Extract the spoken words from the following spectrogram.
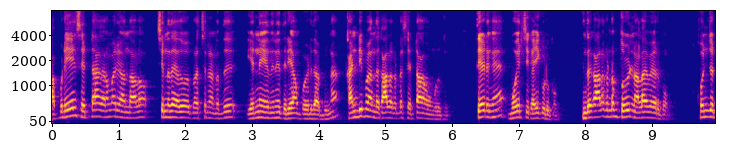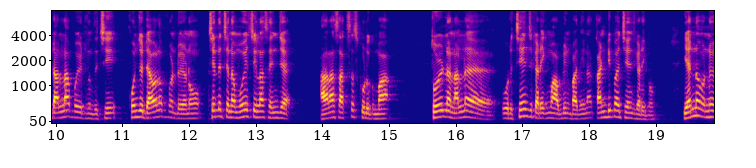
அப்படியே செட் ஆகிற மாதிரி வந்தாலும் சின்னதாக ஏதோ ஒரு பிரச்சனை நடந்து என்ன ஏதுன்னே தெரியாமல் போயிடுது அப்படின்னா கண்டிப்பாக இந்த காலகட்டம் செட் ஆகும் உங்களுக்கு. தேடுங்க முயற்சி கை கொடுக்கும். இந்த காலகட்டம் தொழில் நல்லாவே இருக்கும். கொஞ்சம் டல்லாக போயிட்டு இருந்துச்சு. கொஞ்சம் டெவலப்மெண்ட் வேணும். சின்ன சின்ன முயற்சிலாம் செஞ்சேன். அதெல்லாம் சக்ஸஸ் கொடுக்குமா? தொழிலில் நல்ல ஒரு சேஞ்ச் கிடைக்குமா அப்படின்னு பார்த்தீங்கன்னா கண்டிப்பாக சேஞ்ச் கிடைக்கும். என்ன ஒன்று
